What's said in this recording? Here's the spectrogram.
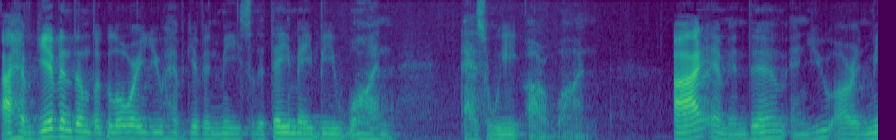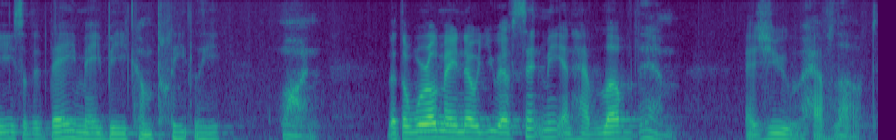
I have given them the glory you have given me, so that they may be one as we are one. I am in them, and you are in me, so that they may be completely one. That the world may know you have sent me and have loved them as you have loved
